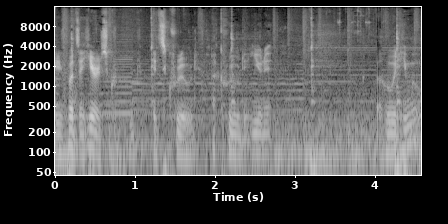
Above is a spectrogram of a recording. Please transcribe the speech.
Oh, he puts it here. It's crude. It's crude. A crude unit. But who would he move?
